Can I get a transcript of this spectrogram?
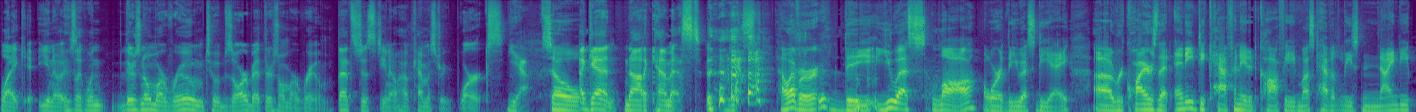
Like you know, it's like when there's no more room to absorb it, there's no more room. That's just you know how chemistry works. Yeah. So Again, not a chemist. However, the U.S. law or the USDA uh, requires that any decaffeinated coffee must have at least 97%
